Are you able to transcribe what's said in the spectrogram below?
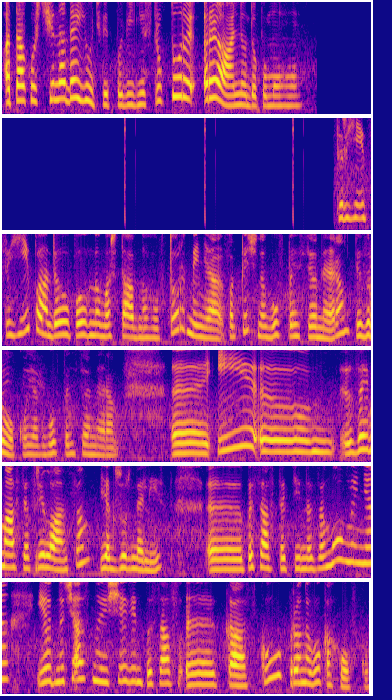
а також чи надають відповідні структури реальну допомогу. Сергій Цигіпа до повномасштабного вторгнення фактично був пенсіонером, півроку як був пенсіонером. Е, І е, займався фрілансом як журналіст, писав статті на замовлення, і одночасно ще він писав е, казку про нову каховку.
